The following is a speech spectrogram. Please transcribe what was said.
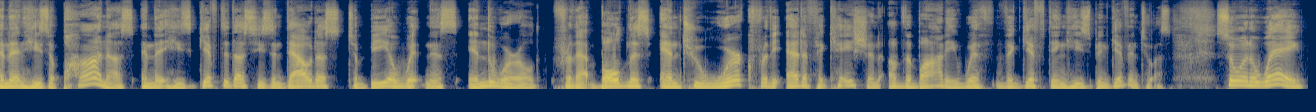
And then He's upon us, and that He's gifted us, He's endowed us to be a witness in the world for that boldness and to work for the edification of the body with the gifting He's been given to us. So, in a way,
